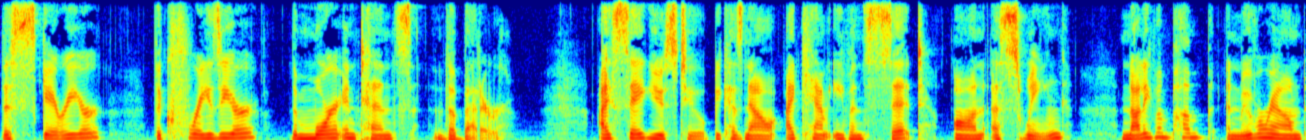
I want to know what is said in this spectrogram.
The scarier, the crazier, the more intense, the better. I say used to because now I can't even sit on a swing not even pump and move around.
